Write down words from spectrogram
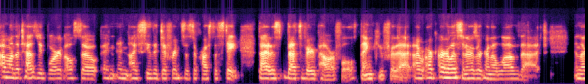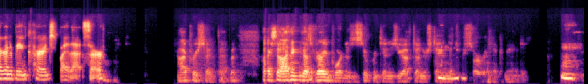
I'm on the TASB board also, and, and I see the differences across the state. That is that's very powerful. Thank you for that. Our, our, our listeners are going to love that, and they're going to be encouraged by that, sir. I appreciate that, but like I said, I think that's very important as a superintendent. You have to understand that you're serving the community. Mm.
